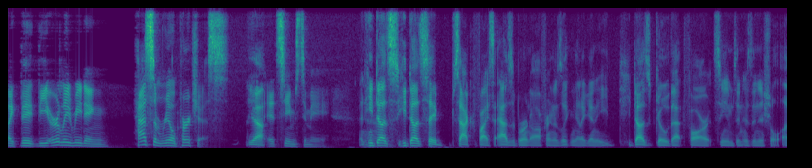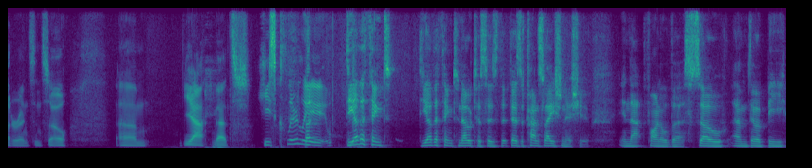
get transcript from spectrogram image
like the the early reading has some real purchase. Yeah, it seems to me. And he does he does say sacrifice as a burnt offering. I was looking at it again. He he does go that far, it seems, in his initial utterance. And so um yeah, that's he's clearly but the yeah. other thing to, the other thing to notice is that there's a translation issue in that final verse. So um, there would be,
